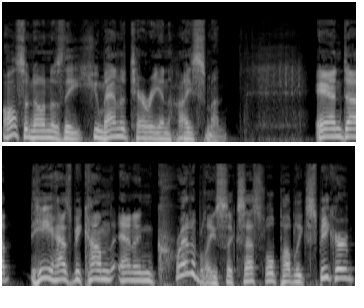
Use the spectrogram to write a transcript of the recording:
also known as the Humanitarian Heisman. And uh, he has become an incredibly successful public speaker.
